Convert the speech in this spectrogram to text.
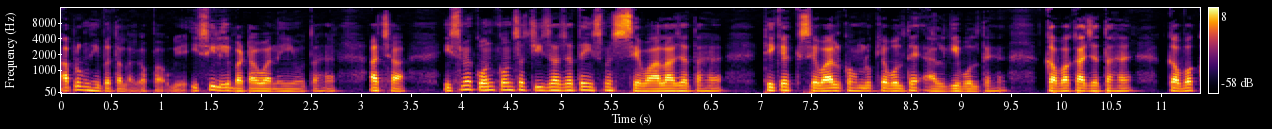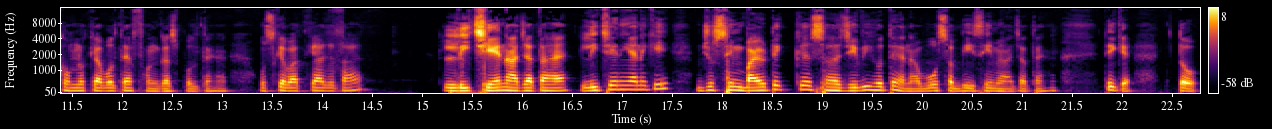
आप लोग नहीं पता लगा पाओगे, इसीलिए बटा हुआ नहीं होता है। अच्छा इसमें कौन कौन सा चीज़ आ जाता है? इसमें सेवाल आ जाता है, ठीक है? सेवाल को हम लोग क्या बोलते हैं? एल्गी बोलते हैं। कवक आ जाता है, कवक को हम लोग क्या बोलते हैं? फंगस बोलते हैं। उसके बाद क्या आ जाता है? लीचेन आ जाता है। लीचेन यानी कि जो सिम्बायोटिक सहजीवी होते हैं ना, वो सब भी इसी में आ जाते हैं, ठीक है? तो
